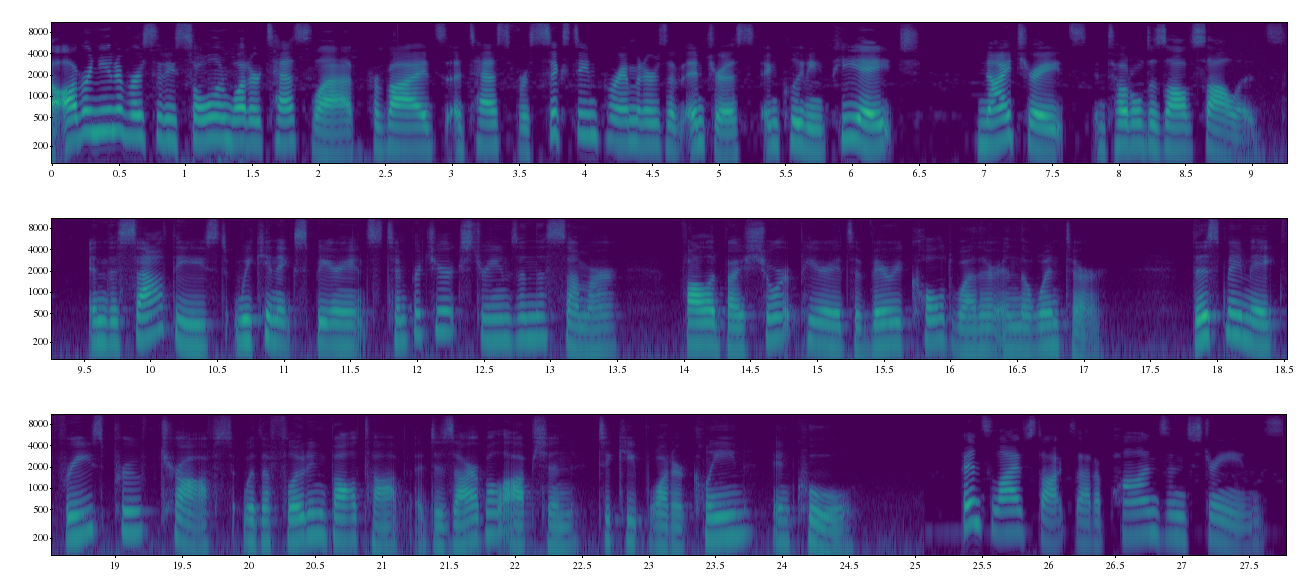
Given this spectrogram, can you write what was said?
The Auburn University Soil and Water Test Lab provides a test for 16 parameters of interest, including pH, nitrates, and total dissolved solids. In the southeast, we can experience temperature extremes in the summer, followed by short periods of very cold weather in the winter. This may make freeze-proof troughs with a floating ball top a desirable option to keep water clean and cool. Fence livestock out of ponds and streams.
